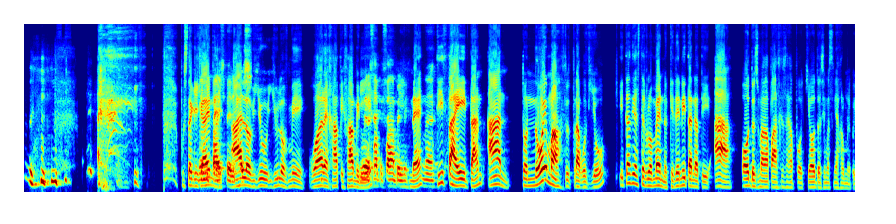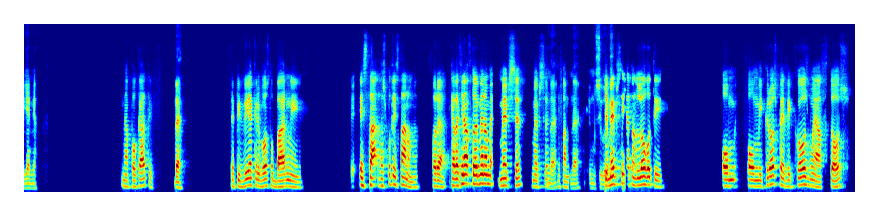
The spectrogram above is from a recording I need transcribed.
που στα αγγλικά Δεν είναι υπάρχει I περίπτωση. love you, you love me, what a happy family. We're happy family. Ναι. Τι θα ήταν αν το νόημα αυτού του τραγουδιού ήταν διαστρεβλωμένο και δεν ήταν ότι «Α, όντως με αγαπάς και σ' αγαπώ και όντως είμαστε μια χαρούμενη οικογένεια». Να πω κάτι. Ναι. Επειδή ακριβώς τον Μπάρνι... ε, αισθα- Θα σου πω τι αισθάνομαι. Ωραία. Καταρχήν αυτό εμένα με, με έψησε. Με έψησε, Ναι, προφανώς. ναι, ήμουν Και σίγουρος. με έψησε για τον λόγο ότι ο, μ- ο μικρός παιδικός μου εαυτός,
